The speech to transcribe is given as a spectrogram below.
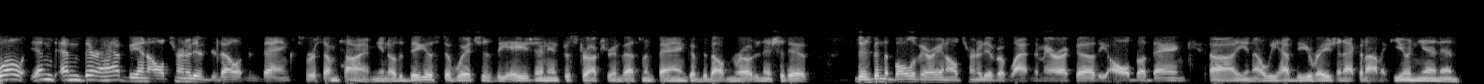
Well, and, and there have been alternative development banks for some time, you know, the biggest of which is the Asian Infrastructure Investment Bank of the Belt and Road Initiative. There's been the Bolivarian alternative of Latin America, the ALBA Bank. Uh, you know, we have the Eurasian Economic Union, and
